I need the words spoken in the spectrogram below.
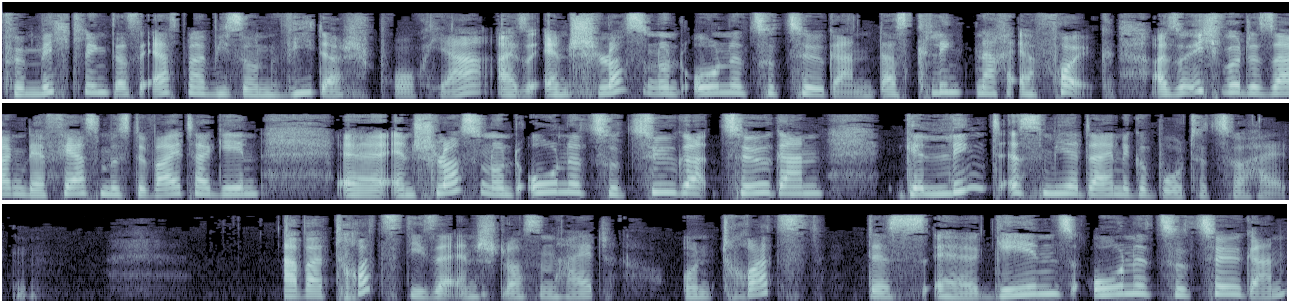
Für mich klingt das erstmal wie so ein Widerspruch, ja? Also entschlossen und ohne zu zögern. Das klingt nach Erfolg. Also ich würde sagen, der Vers müsste weitergehen. Äh, entschlossen und ohne zu zögern gelingt es mir, deine Gebote zu halten. Aber trotz dieser Entschlossenheit und trotz des äh, Gehens ohne zu zögern,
